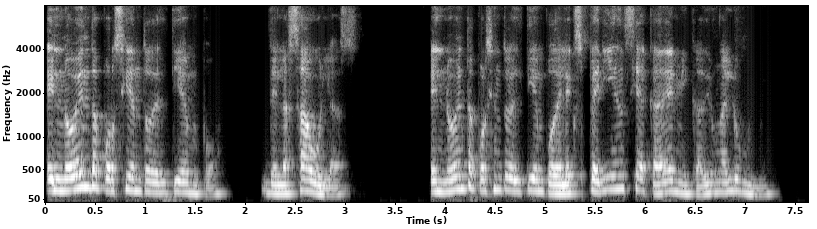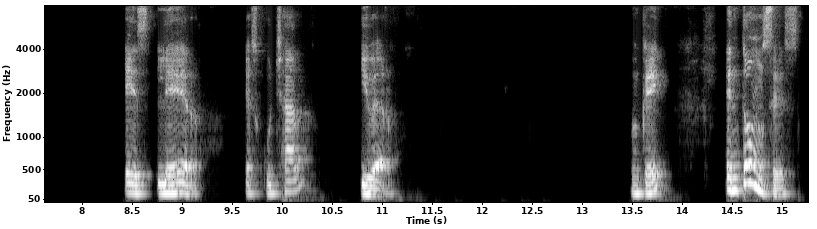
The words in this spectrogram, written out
el 90% del tiempo de las aulas, el 90% del tiempo de la experiencia académica de un alumno es leer, escuchar y ver. ¿Ok? Entonces,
